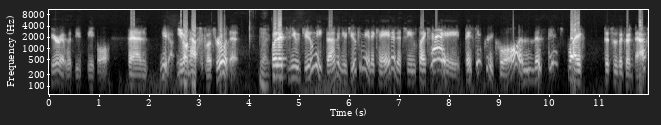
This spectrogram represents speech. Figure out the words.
spirit with these people, then you know you don't have to go through with it. Right. But if you do meet them and you do communicate, and it seems like, hey, they seem pretty cool, and this seems like this is a good match,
